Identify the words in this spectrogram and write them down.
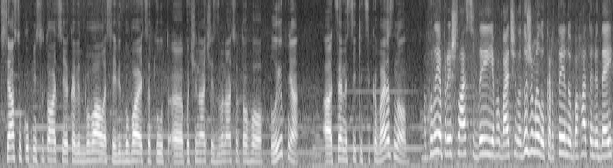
Вся сукупність ситуації, яка відбувалася і відбувається тут, е, починаючи з 12 липня, це настільки цікавезно. А Коли я прийшла сюди, я побачила дуже милу картину. Багато людей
